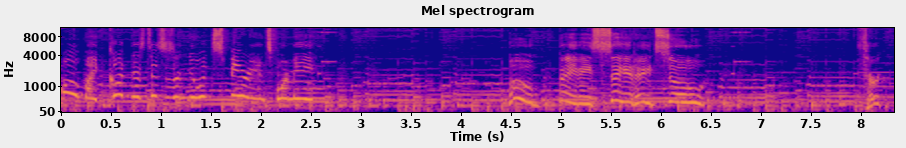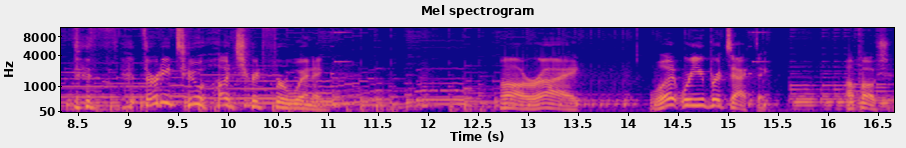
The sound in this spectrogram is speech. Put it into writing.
Oh my goodness, this is a new experience for me! Oh, baby, say it ain't so! 3,200 for winning. Alright. What were you protecting? A potion.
